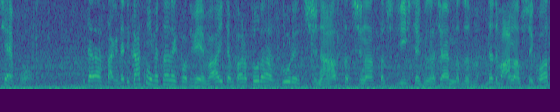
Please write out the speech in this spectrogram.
Ciepło. I teraz tak, delikatnie wiaterek podwiewa i temperatura z góry 13, 13.30 jak leciałem na D2 na przykład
